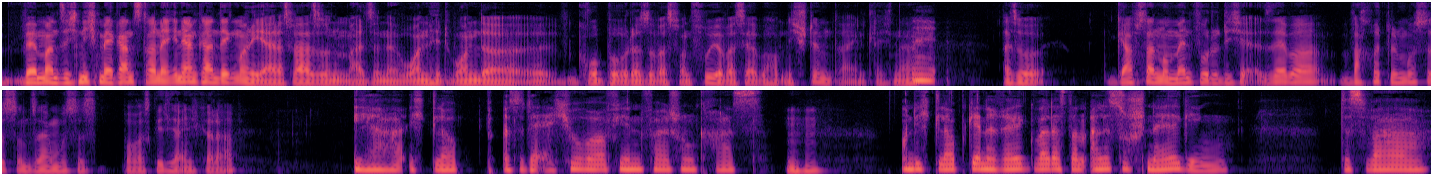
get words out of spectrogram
wenn man sich nicht mehr ganz dran erinnern kann, denkt man, ja, das war so mal so eine One-Hit-Wonder-Gruppe oder sowas von früher, was ja überhaupt nicht stimmt eigentlich. Ne? Nee. Also gab es da einen Moment, wo du dich selber wachrütteln musstest und sagen musstest, boah, was geht hier eigentlich gerade ab? Ja, ich glaube, also der Echo war auf jeden Fall schon krass. Mhm. Und ich glaube generell, weil das dann alles so schnell ging. Das war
